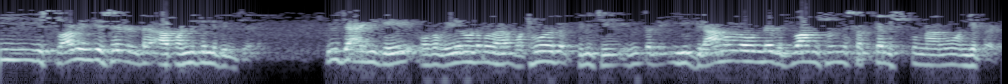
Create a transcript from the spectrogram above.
ఈ స్వామి ఏం చేశాడంటే ఆ పండితుల్ని పిలిచాడు. పిలిచి ఆయనకి ఒక వెయ్యి నూట పదహారు మొట్టమొదటి పిలిచి ఇంతటి ఈ గ్రామంలో ఉండే విద్వాంసుల్ని సత్కరిస్తున్నాను అని చెప్పాడు.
